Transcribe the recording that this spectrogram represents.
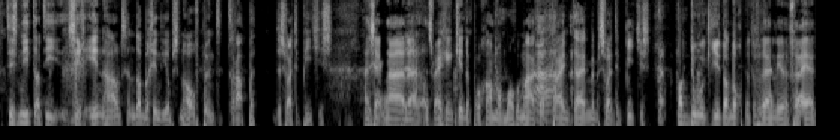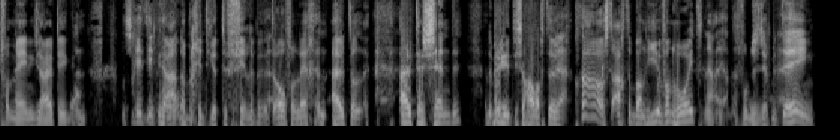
Het is niet dat hij zich inhoudt. En dan begint hij op zijn hoofdpunt te trappen. De Zwarte Pietjes. Hij zegt, nou, Ja. nou, als wij geen kinderprogramma mogen maken op primetime met Zwarte Pietjes. Wat doe ik hier dan nog met de vrij- vrijheid van meningsuiting? Ja. Dan schiet hij ja, dan begint hij het te filmen, het overleg en uit te, uit te zenden. En dan begint hij ze half te. Ja. "Ah, als de achterban hiervan hoort. Nou ja, dan voelen ze zich meteen.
